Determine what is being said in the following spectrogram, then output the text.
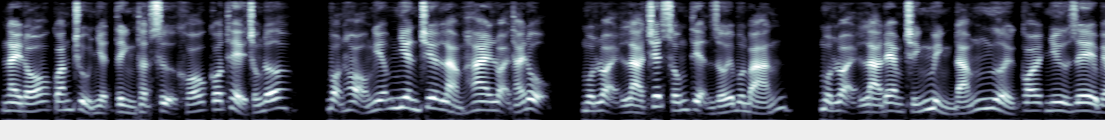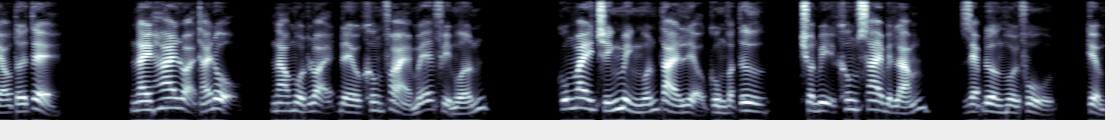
Này đó quan chủ nhiệt tình thật sự khó có thể chống đỡ, bọn họ nghiễm nhiên chia làm hai loại thái độ, một loại là chết sống tiện giới buôn bán, một loại là đem chính mình đám người coi như dê béo tới tể. Này hai loại thái độ, nào một loại đều không phải mễ phỉ muốn. Cũng may chính mình muốn tài liệu cùng vật tư, chuẩn bị không sai biệt lắm, dẹp đường hồi phủ, kiểm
